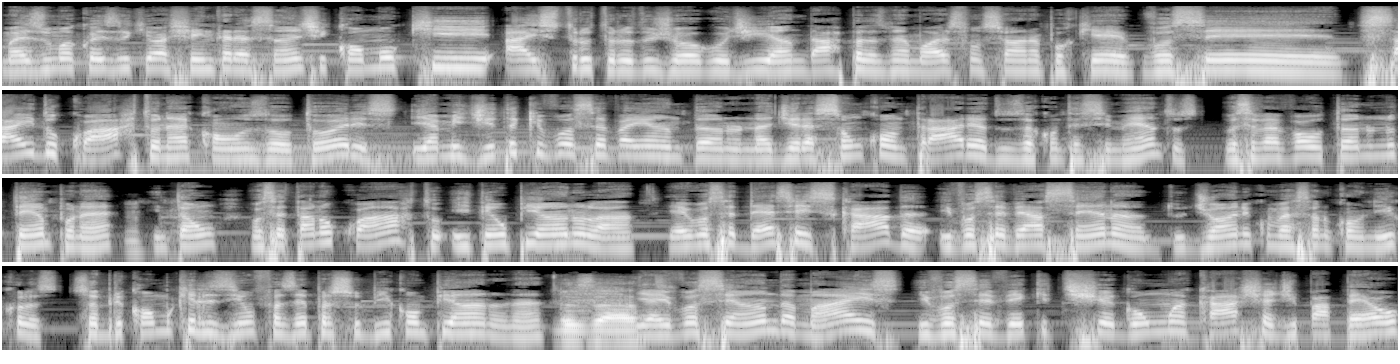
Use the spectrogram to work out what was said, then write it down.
Mas uma coisa que eu achei interessante, como que a estrutura do jogo de andar pelas memórias funciona, porque você sai do quarto, né, com os doutores, e à medida que você vai andando na direção contrária dos acontecimentos, você vai voltando no tempo, né? Uhum. Então, você tá no quarto e tem o piano lá. E aí você desce a escada e você vê a cena do Johnny conversando com o Nicholas sobre como que eles iam fazer para subir com o piano, né? Exato. E aí você anda mais e você vê que chegou uma caixa de papel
